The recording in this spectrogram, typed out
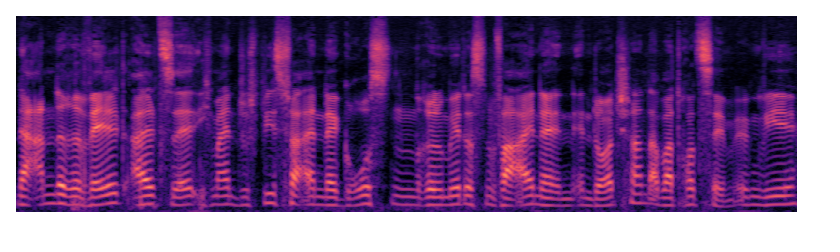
eine andere Welt als, äh, ich meine, du spielst für einen der größten, renommiertesten Vereine in, in Deutschland, aber trotzdem, irgendwie,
